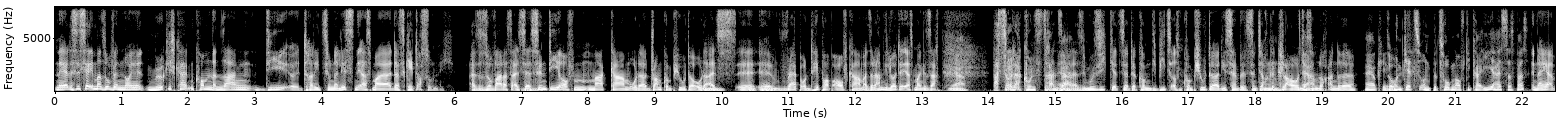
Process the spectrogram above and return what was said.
Naja, das ist ja immer so, wenn neue Möglichkeiten kommen, dann sagen die äh, Traditionalisten erstmal, das geht doch so nicht. Also so war das, als der mhm. Synthi auf den Markt kam oder Drumcomputer oder mhm. als äh, okay. äh, Rap und Hip-Hop aufkam. Also da haben die Leute erstmal gesagt, ja was soll da Kunst dran sein? Ja. Also die Musik jetzt, da kommen die Beats aus dem Computer, die Samples sind ja auch mhm. geklaut, das ja. haben doch andere. Ja, okay. So. Und jetzt und bezogen auf die KI heißt das was? Naja,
